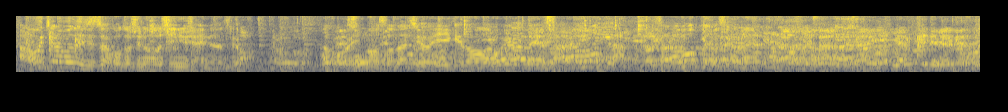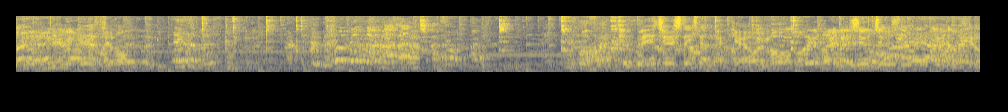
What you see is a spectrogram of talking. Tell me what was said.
葵ちゃんもね実は今年の新入社員なんですよ。葵も育ちはいいけど葵はね皿持った。皿持ってますからねやる気ですよ練習してきたんだっけ葵も集中して食べてますけど。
